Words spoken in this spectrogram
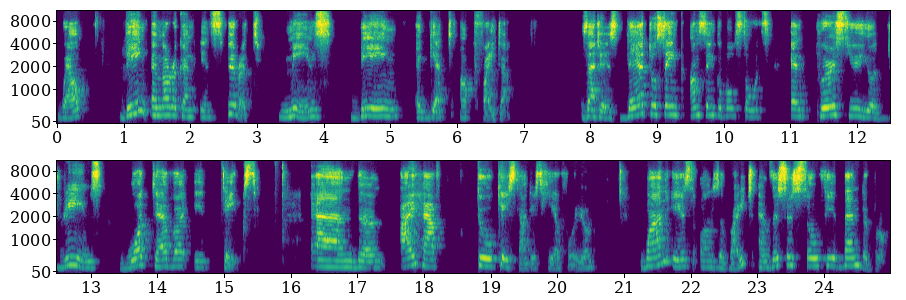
Well, being American in spirit means being a get up fighter that is there to think unthinkable thoughts and pursue your dreams, whatever it takes. And um, I have two case studies here for you. One is on the right, and this is Sophie Vandebroek,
